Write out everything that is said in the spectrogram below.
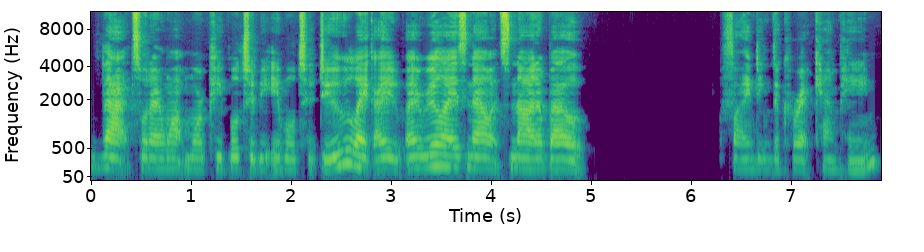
that's what i want more people to be able to do like i i realize now it's not about finding the correct campaign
